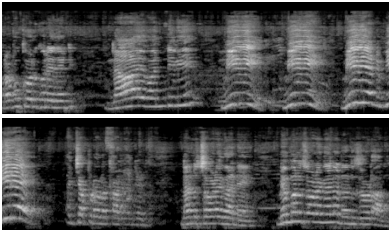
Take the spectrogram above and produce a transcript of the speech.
ప్రభు కోరుకునేదేంటి? నావన్నీవి నా మీవి మీవి మీవి అండి మీరే అని చెప్పడం వల్ల కారణం ఏంటంటే నన్ను చూడగానే మిమ్మల్ని చూడగానే నన్ను చూడాలి.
